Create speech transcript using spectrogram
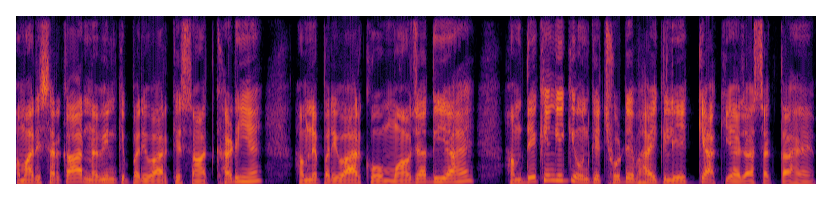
हमारी सरकार नवीन के परिवार के साथ खड़ी है। हमने परिवार को मुआवजा दिया है। हम देखेंगे कि उनके छोटे भाई के लिए क्या किया जा सकता है।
